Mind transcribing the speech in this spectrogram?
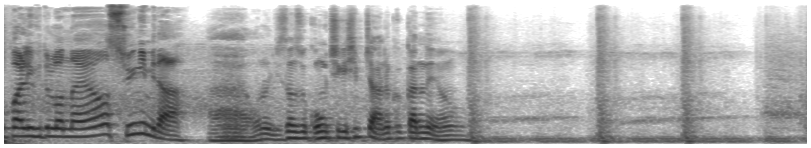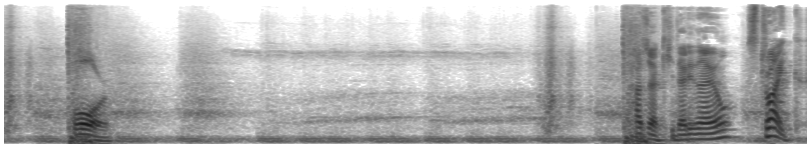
너무 빨리 휘둘렀나요? 스윙입니다. 아, 오늘 이 선수 공 치기 쉽지 않을 것 같네요. 볼. 타자 기다리나요? 스트라이크.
